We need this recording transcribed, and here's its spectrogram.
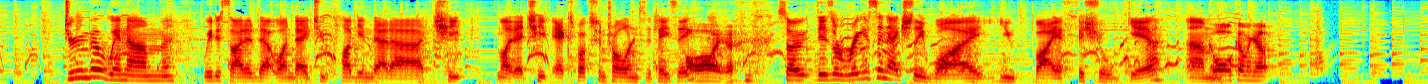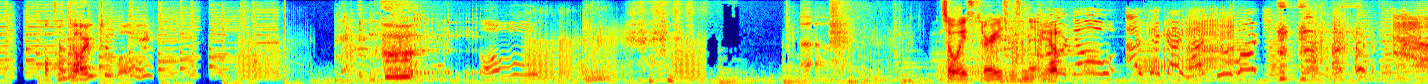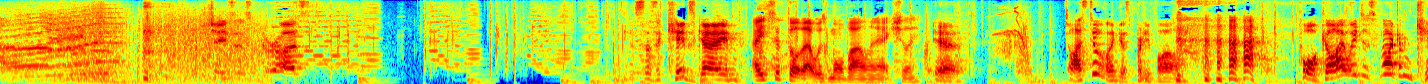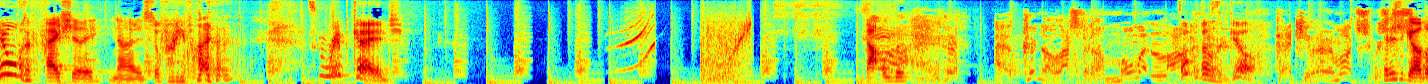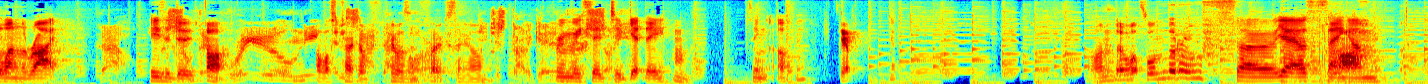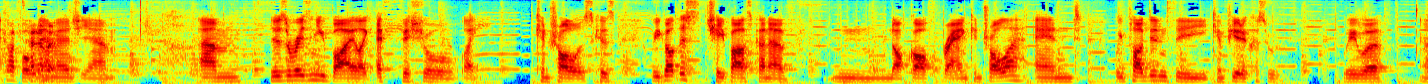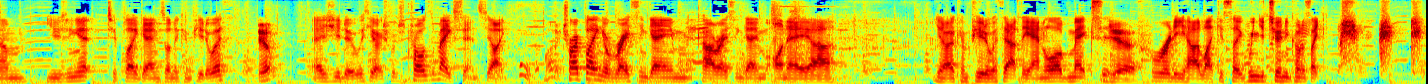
Do you remember when um we decided that one day to plug in that uh cheap like that cheap Xbox controller into the PC? Oh, yeah. So there's a reason actually why you buy official gear. Um, Call coming up. What's going to work? It's always threes, isn't it? Yep. no, I think I've had too much. Jesus Christ. This is a kid's game. I used to thought that was more violent actually. Yeah. I still think it's pretty violent. Poor guy, we just fucking killed him. Actually, no, it is still pretty violent. It's a rib cage. That'll do. I couldn't have lasted a moment I thought that was a girl. Thank you very much. It is a girl, the one on the right. Now, He's a dude. Oh. real neat I lost track of inside who was that bar. focusing on. You just gotta get in Remember we said to get the thing off me? Yep. Yep. Wonder what's on the roof. So yeah, I was just saying, Ah, um, God full damn it. damage. Yeah. Um, there's a reason you buy like official like controllers because we got this cheap ass kind of knockoff brand controller and we plugged it into the computer because we, we were um, using it to play games on a computer with, Yep. as you do with your Xbox controllers. It makes sense. You're like, money. try playing a racing game, car racing game on a. Uh, you know, a computer without the analog makes it Yeah. pretty hard. Like it's like when you're turning corners, like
